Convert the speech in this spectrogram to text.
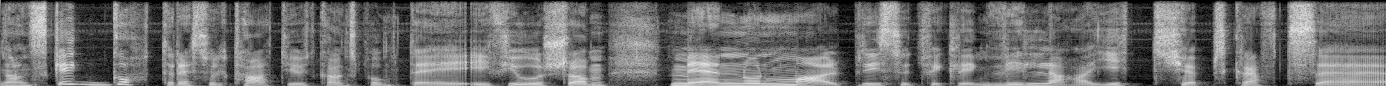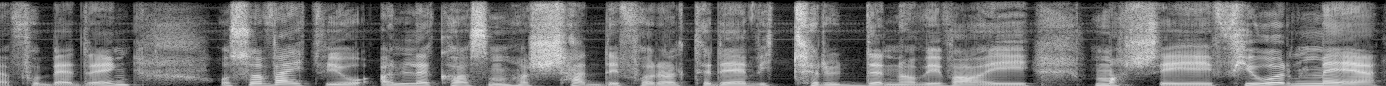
ganske godt resultat i utgangspunktet i fjor, som med normal prisutvikling ville ha gitt kjøpskraftsforbedring. Og så vet vi jo alle hva som har skjedd i forhold til det vi trodde når vi var i mars i fjor, med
